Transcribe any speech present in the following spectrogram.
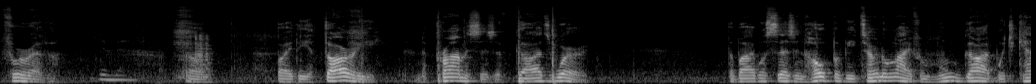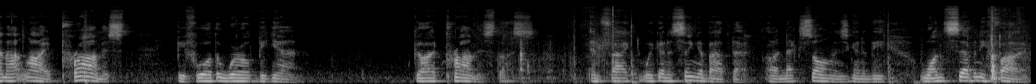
forever. Amen. So, by the authority and the promises of God's word, the Bible says, in hope of eternal life, from whom God, which cannot lie, promised before the world began. God promised us. In fact, we're going to sing about that. Our next song is going to be 175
